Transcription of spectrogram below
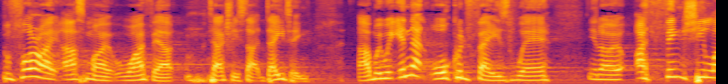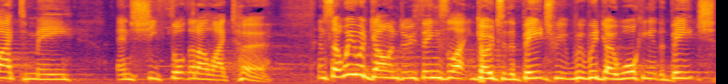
before I asked my wife out to actually start dating, uh, we were in that awkward phase where, you know, I think she liked me and she thought that I liked her. And so we would go and do things like go to the beach. We, would go walking at the beach.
